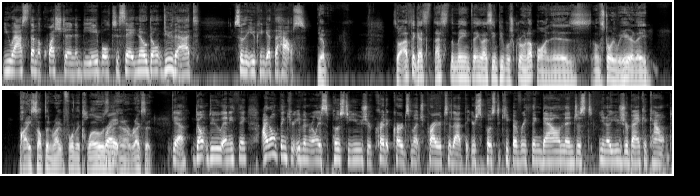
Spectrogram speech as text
you ask them a question and be able to say, no, don't do that, so that you can get the house. Yep. So I think that's that's the main thing that I've seen people screwing up on is on the stories we hear. They buy something right before they close Right. and, and it wrecks it. Yeah, don't do anything. I don't think you're even really supposed to use your credit cards much prior to that, that you're supposed to keep everything down and just, you know, use your bank account,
